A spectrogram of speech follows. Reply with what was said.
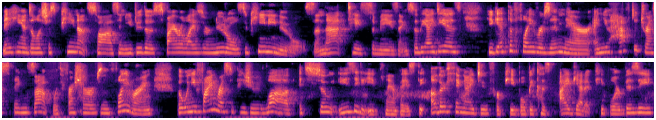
making a delicious peanut sauce and you do those spiralizer noodles, zucchini noodles, and that tastes amazing. So the idea is you get the flavors in there and you have to dress things up with fresh herbs and flavoring. But when you find recipes you love, it's so easy to eat plant based. The other thing I do for people because I get it. People are busy.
